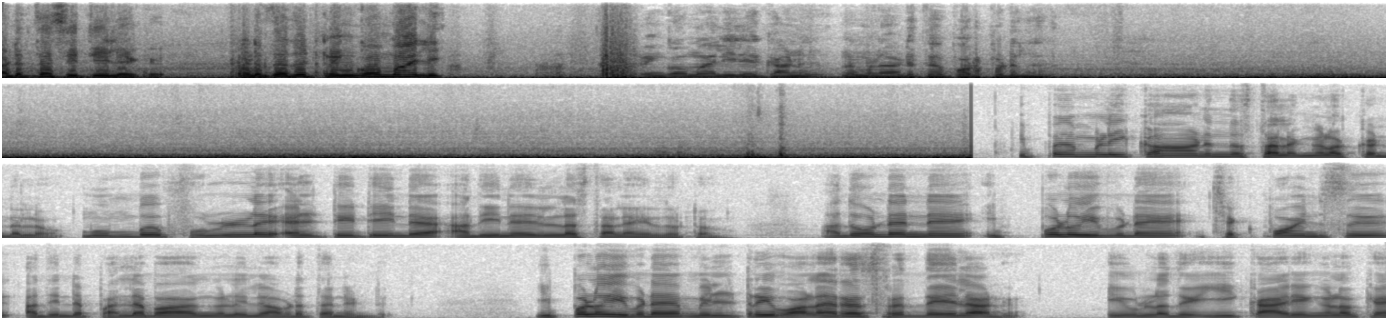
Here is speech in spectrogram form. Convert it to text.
അടുത്ത സിറ്റിയിലേക്ക്. അടുത്തത് ട്രിങ്കോമാലി. ട്രിങ്കോമാലിയിലേക്കാണ് നമ്മൾ അടുത്ത് പുറപ്പെടുന്നത്. ഇപ്പം നമ്മൾ ഈ കാണുന്ന സ്ഥലങ്ങളൊക്കെ ഉണ്ടല്ലോ. മുമ്പ് ഫുള്ള് എൽ ടി ടിന്റെ അധീനയിലുള്ള സ്ഥലമായിരുന്നു കേട്ടോ അതുകൊണ്ട് തന്നെ ഇപ്പോഴും ഇവിടെ ചെക്ക് പോയിന്റ്സ് അതിന്റെ പല ഭാഗങ്ങളിലും അവിടെ തന്നെ ഉണ്ട്. ഇപ്പോഴും ഇവിടെ മിലിറ്ററി വളരെ ശ്രദ്ധയിലാണ്. ഉള്ളത്. ഈ കാര്യങ്ങളൊക്കെ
